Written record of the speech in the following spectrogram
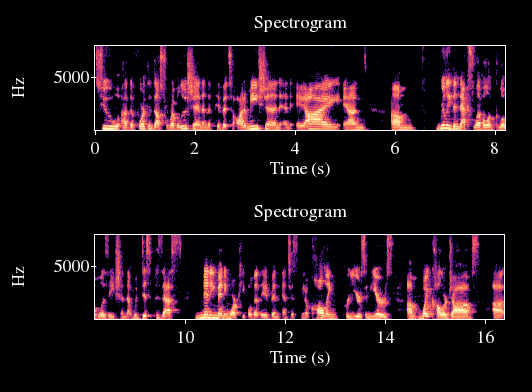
to uh, the fourth industrial revolution and the pivot to automation and AI and um, really the next level of globalization that would dispossess many, many more people that they had been, you know, calling for years and years, um, white collar jobs, uh,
